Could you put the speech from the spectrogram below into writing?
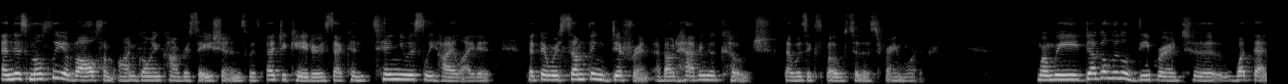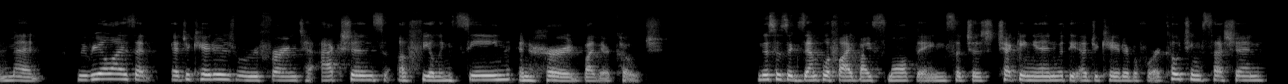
And this mostly evolved from ongoing conversations with educators that continuously highlighted that there was something different about having a coach that was exposed to this framework. When we dug a little deeper into what that meant, we realized that educators were referring to actions of feeling seen and heard by their coach. This is exemplified by small things such as checking in with the educator before a coaching session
